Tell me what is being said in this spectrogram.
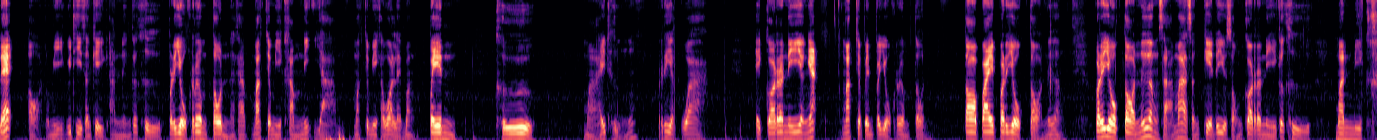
และ อ๋อตรงมีวิธีสังเกตอีกอันหนึ่งก็คือประโยคเริ่มต้นนะครับ มักจะมีคำนิยาม มักจะมีคำว่าอะไรบ้าง เป็น คือ หมายถึง เรียกว่าไอ้กรณีอย่างเงี้ย มักจะเป็นประโยคเริ่มต้น ต่อไปประโยคต่อเนื่อง ประโยคต่อเนื่องสามารถสังเกตได้อยู่ 2 กรณีก็คือ มันมีค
